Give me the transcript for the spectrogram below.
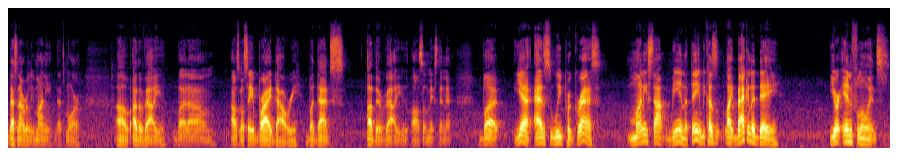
that's not really money. That's more uh, other value. But um I was gonna say bride dowry, but that's other value also mixed in there. But yeah, as we progress, money stopped being a thing because like back in the day, your influence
